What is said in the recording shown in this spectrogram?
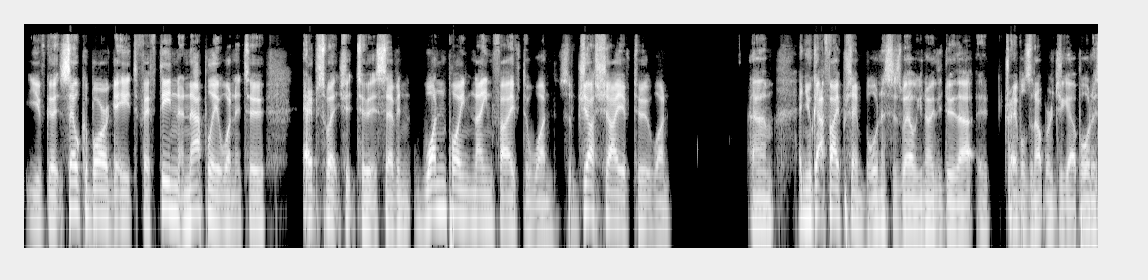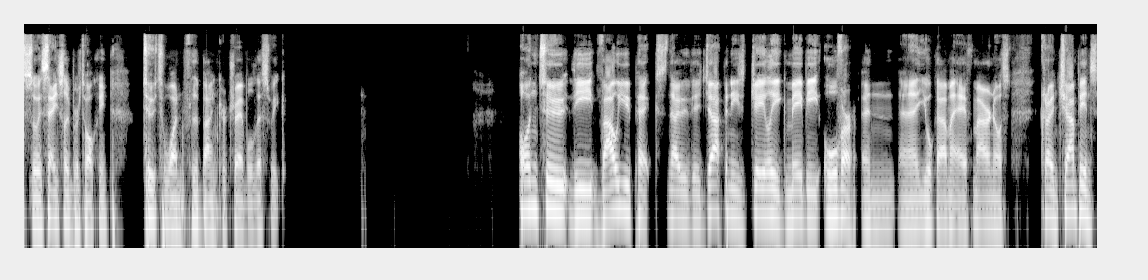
You've got Silkeborg at eight to fifteen, and Napoli at one to two, Ipswich at two to seven, one point nine five to one, so just shy of two to one. Um, and you'll get a five percent bonus as well. You know they do that. It trebles and upwards, you get a bonus. So essentially, we're talking two to one for the banker treble this week. On to the value picks. Now, the Japanese J League may be over in uh, Yokohama F. Marinos, crown champions,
